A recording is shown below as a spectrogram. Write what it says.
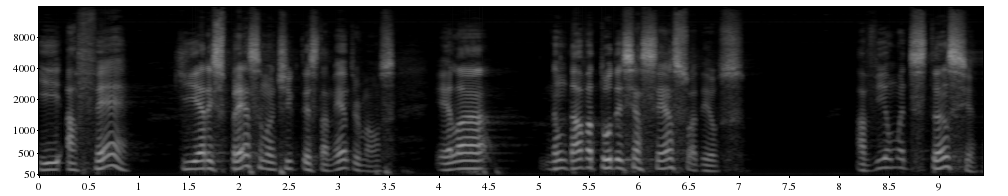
e a fé que era expressa no Antigo Testamento, irmãos, ela não dava todo esse acesso a Deus. Havia uma distância,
